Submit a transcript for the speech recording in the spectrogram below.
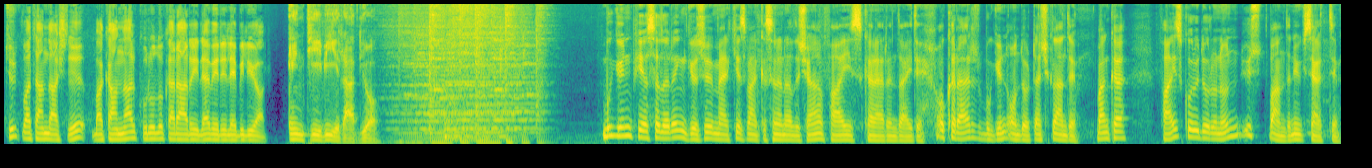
Türk vatandaşlığı Bakanlar Kurulu kararıyla verilebiliyor. NTV Radyo Bugün piyasaların gözü Merkez Bankası'nın alacağı faiz kararındaydı. O karar bugün 14'te açıklandı. Banka faiz koridorunun üst bandını yükseltti.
